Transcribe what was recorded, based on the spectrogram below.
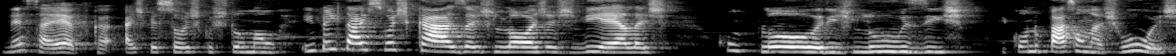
Nessa época, as pessoas costumam enfeitar as suas casas, lojas, vielas com flores, luzes, e quando passam nas ruas,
